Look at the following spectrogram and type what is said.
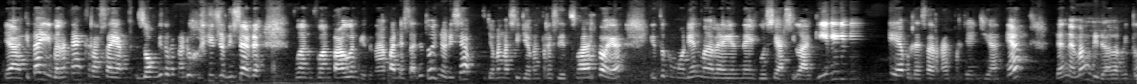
Ya kita ibaratnya kerasa yang zong gitu kan. Aduh Indonesia udah puluhan-puluhan tahun gitu. Nah pada saat itu Indonesia zaman masih zaman Presiden Soeharto ya itu kemudian merenegosiasi lagi ya berdasarkan perjanjiannya dan memang di dalam itu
